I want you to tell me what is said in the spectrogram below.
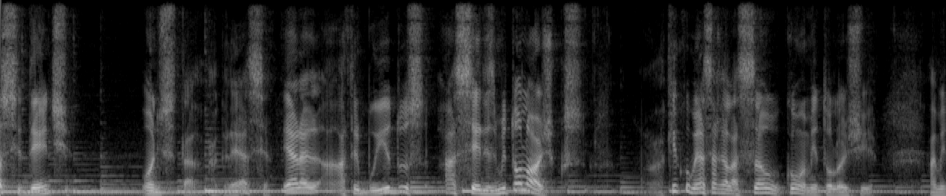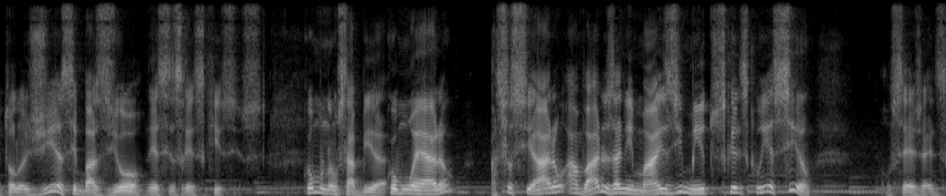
Ocidente, onde está a Grécia, eram atribuídos a seres mitológicos. Aqui começa a relação com a mitologia. A mitologia se baseou nesses resquícios. Como não sabia como eram, associaram a vários animais de mitos que eles conheciam. Ou seja, eles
